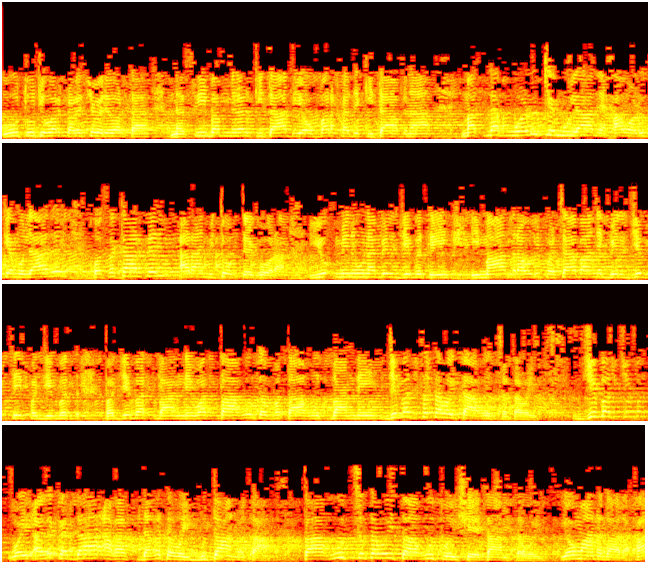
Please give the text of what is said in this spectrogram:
او تو چې ور کړه شوی ورته نصیبا من الكتاب یو برخه د کتاب نه مطلب وړو کې مولا ده ها وړو کې مولا ده خو سکار کوي آرامی توپ ته ګورا یؤمنون بالجبتی ایمان راوړي پچا باندې بالجبتی په جبت په جبت باندې وتاغوت او په تاغوت باندې جبت څه ته وای تاغوت څه ته وای جبت وای الک دا هغه دغه ته وای بوتان وتا طاغوت څه ته وای طاغوت وای شیطان ته وای یو معنی دا راخه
